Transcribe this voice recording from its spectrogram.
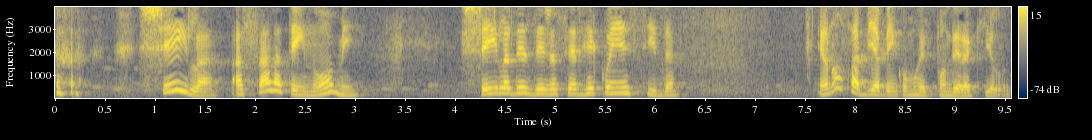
Sheila, a sala tem nome? Sheila deseja ser reconhecida. Eu não sabia bem como responder aquilo.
